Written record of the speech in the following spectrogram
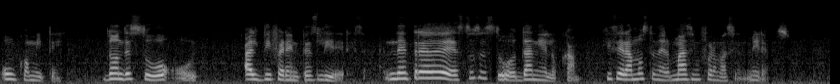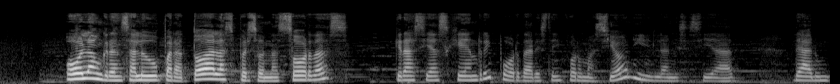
un comité donde estuvo al diferentes líderes. Dentro de estos estuvo Daniel Ocampo. Quisiéramos tener más información. Miremos. Hola, un gran saludo para todas las personas sordas. Gracias Henry por dar esta información y la necesidad de dar un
